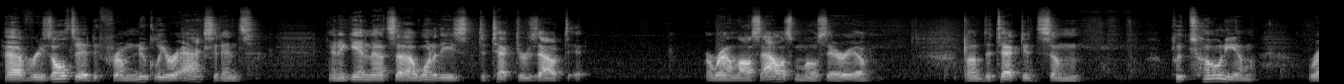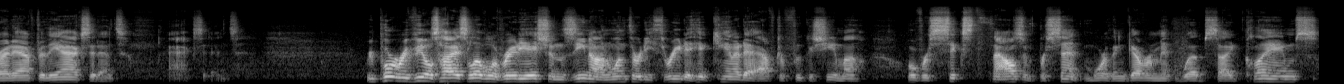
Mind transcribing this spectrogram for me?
have resulted from nuclear accidents and again, that's uh, one of these detectors out around Los Alamos area. Um, detected some plutonium right after the accident. Accident. Report reveals highest level of radiation xenon-133 to hit Canada after Fukushima. Over 6,000% more than government website claims.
